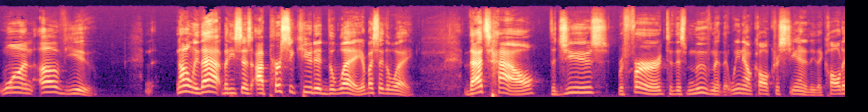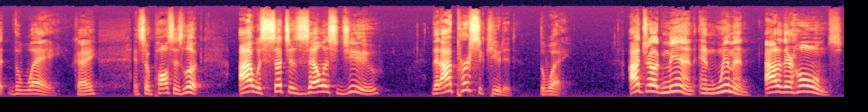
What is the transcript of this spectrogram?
one of you. Not only that, but he says, I persecuted the way. Everybody say the way. That's how the Jews referred to this movement that we now call Christianity. They called it the way, okay? And so Paul says, Look, I was such a zealous Jew that I persecuted the way. I drug men and women out of their homes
